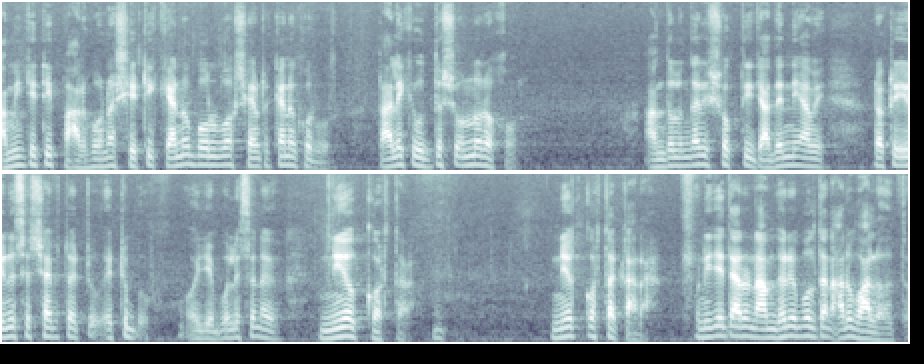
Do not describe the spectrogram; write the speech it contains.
আমি যেটি পারব না সেটি কেন বলব, সেটা কেন করব? তাহলে কি উদ্দেশ্য অন্যরকম? আন্দোলনকারী শক্তি যাদের নিয়ে আমি, ডক্টর ইউনুসেফ সাহেব তো একটু একটু ওই যে বলেছে না, নিয়োগকর্তা। নিয়োগকর্তা কারা? উনি যদি আরও নাম ধরে বলতেন, আরও ভালো হতো।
